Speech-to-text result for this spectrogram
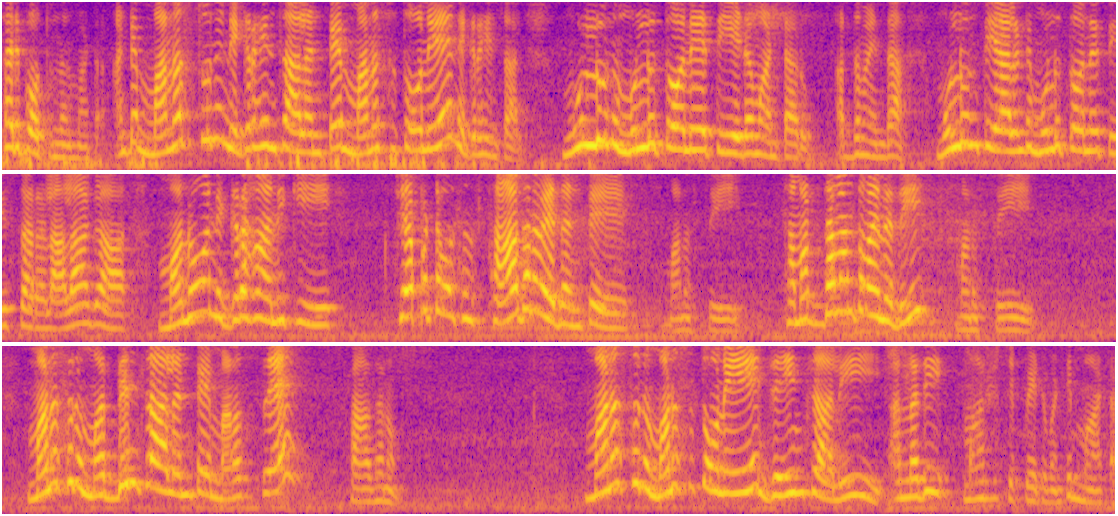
సరిపోతుందనమాట అంటే మనస్సుని నిగ్రహించాలంటే మనసుతోనే నిగ్రహించాలి. ముళ్ళును ముళ్ళుతోనే తీయడం అంటారు. అర్థమైందా? ముళ్ళును తీయాలంటే ముళ్ళుతోనే తీస్తారు అలా. అలాగా మనో నిగ్రహానికి చేపట్టవలసిన సాధనం ఏదంటే మనసే. సమర్థవంతమైనది మనసే. మనసును మద్దించాలంటే మనస్సే సాధనం. మనసును మనసుతోనే జయించాలి అన్నది మహర్షి చెప్పేటువంటి మాట.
